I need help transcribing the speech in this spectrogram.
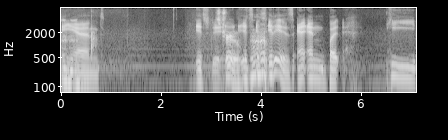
And it's, It's true. it's, it's, it is. And, and, but he,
